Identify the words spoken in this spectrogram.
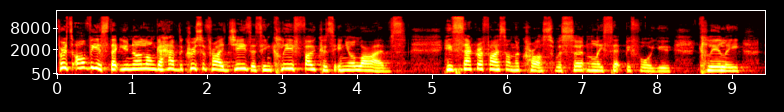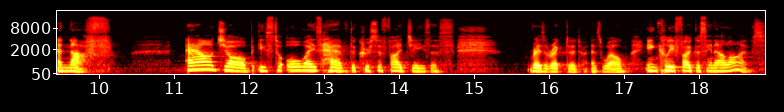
For it's obvious that you no longer have the crucified Jesus in clear focus in your lives. His sacrifice on the cross was certainly set before you clearly enough. Our job is to always have the crucified Jesus resurrected as well in clear focus in our lives.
